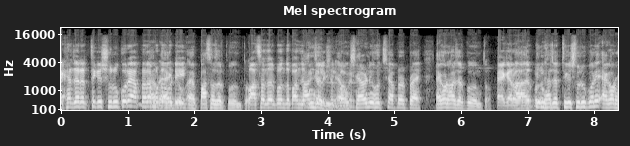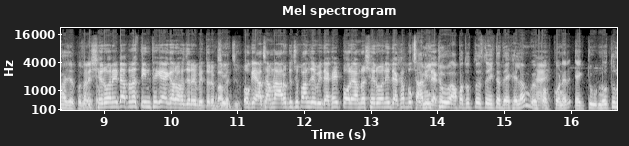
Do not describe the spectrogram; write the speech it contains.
এক হাজারের থেকে শুরু করে আপনারা মোটামুটি একদম, আহ, পাঁচ হাজার পর্যন্ত। পাঁচ হাজার পর্যন্ত পাঞ্জাবি কালেকশন এবং শেরানি হচ্ছে আপনার প্রায় এগারো হাজার পর্যন্ত। 11,000 আর তিন হাজার থেকে শুরু করে এগারো হাজার মানে পর্যন্ত। শেরওয়ানিটা আপনারা তিন থেকে এগারো হাজারের ভেতরে পাবেন। ওকে আচ্ছা আমরা আরও কিছু পাঞ্জাবি দেখাই পরে আমরা শেরওয়ানি দেখাবো আচ্ছা, আমি একটু আপাতত এটা দেখাইলাম হ্যাঁ। পপকর্নের। একটু নতুন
